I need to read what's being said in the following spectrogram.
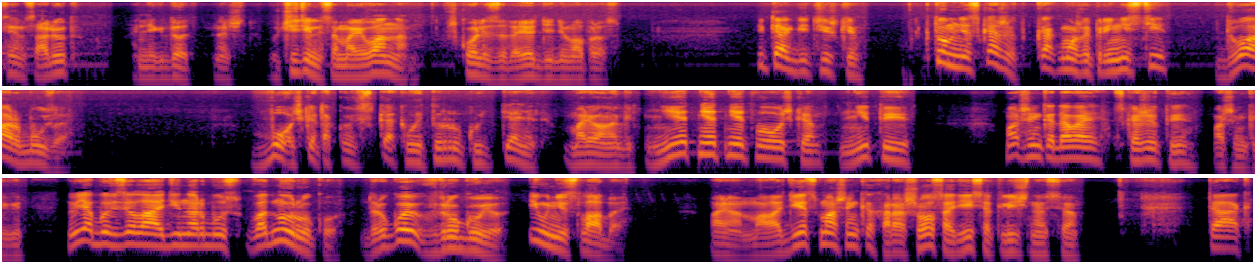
Всем салют. Анекдот. Значит, учительница Марья Ивановна в школе задает детям вопрос. Итак, детишки, кто мне скажет, как можно перенести два арбуза? Вовочка такой вскакивает и руку тянет. Марья Ивановна говорит, нет, нет, нет, Вовочка, не ты. Машенька, давай, скажи ты. Машенька говорит, ну я бы взяла один арбуз в одну руку, другой в другую и унесла бы. Марья Ивановна, молодец, Машенька, хорошо, садись, отлично все. Так,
